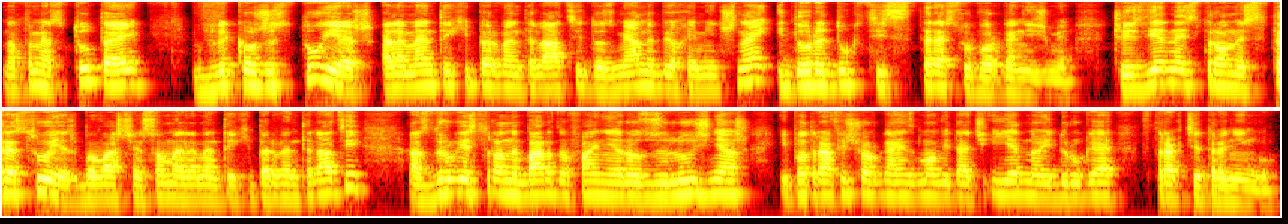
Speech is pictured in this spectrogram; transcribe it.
natomiast tutaj wykorzystujesz elementy hiperwentylacji do zmiany biochemicznej i do redukcji stresu w organizmie. Czyli z jednej strony stresujesz, bo właśnie są elementy hiperwentylacji, a z drugiej strony bardzo fajnie rozluźniasz i potrafisz organizmowi dać i jedno i drugie w trakcie treningu.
